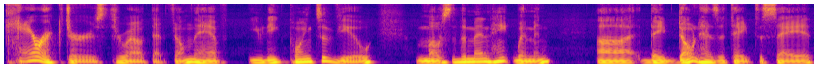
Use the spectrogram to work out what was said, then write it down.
characters throughout that film. They have unique points of view. Most of the men hate women. Uh, they don't hesitate to say it.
